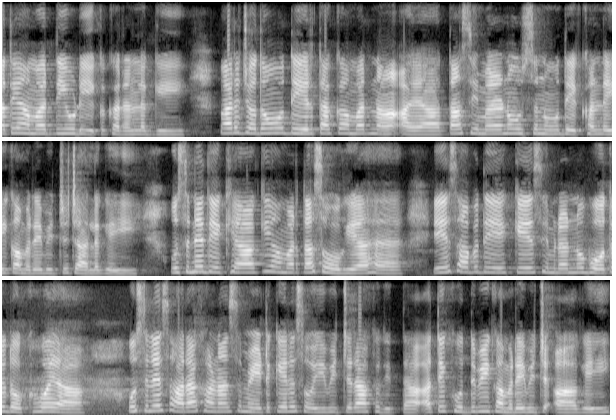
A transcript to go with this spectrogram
ਅਤੇ ਅਮਰ ਦੀ ਉਡੀਕ ਕਰਨ ਲੱਗੀ। ਪਰ ਜਦੋਂ ਦੇਰ ਤੱਕ ਅਮਰ ਨਾ ਆਇਆ ਤਾਂ ਸਿਮਰਨ ਉਸ ਨੂੰ ਦੇਖਣ ਲਈ ਕਮਰੇ ਵਿੱਚ ਚੱਲ ਗਈ। ਉਸਨੇ ਦੇਖਿਆ ਕਿ ਅਮਰ ਤਾਂ ਸੋ ਗਿਆ ਹੈ। ਇਹ ਸਭ ਦੇਖ ਕੇ ਸਿਮਰਨ ਨੂੰ ਬਹੁਤ ਦੁੱਖ ਹੋਇਆ। ਉਸਨੇ ਸਾਰਾ ਖਾਣਾ ਸਮੇਟ ਕੇ ਰਸੋਈ ਵਿੱਚ ਰੱਖ ਦਿੱਤਾ ਅਤੇ ਖੁਦ ਵੀ ਕਮਰੇ ਵਿੱਚ ਆ ਗਈ।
